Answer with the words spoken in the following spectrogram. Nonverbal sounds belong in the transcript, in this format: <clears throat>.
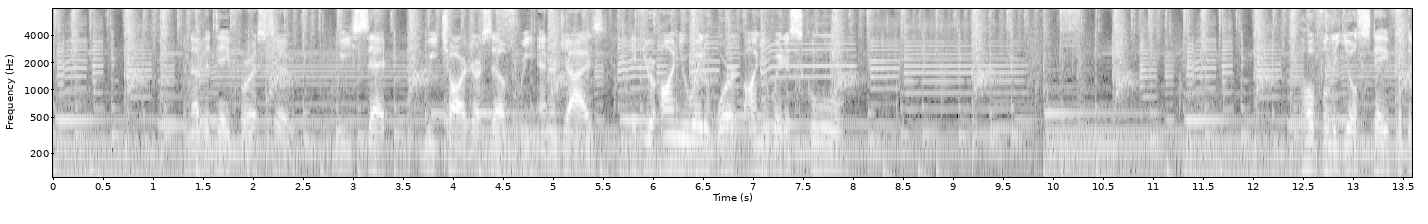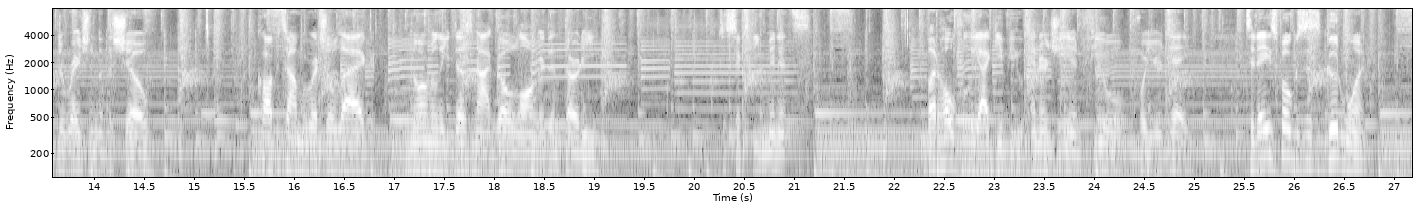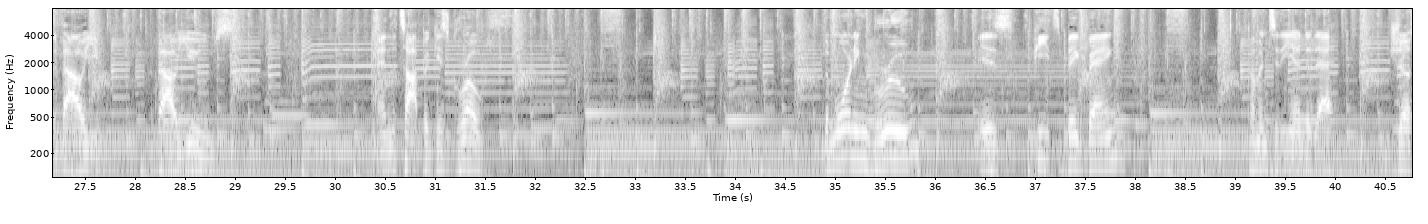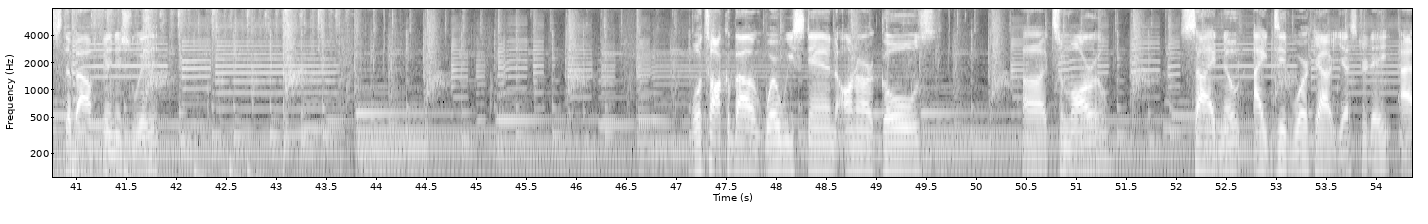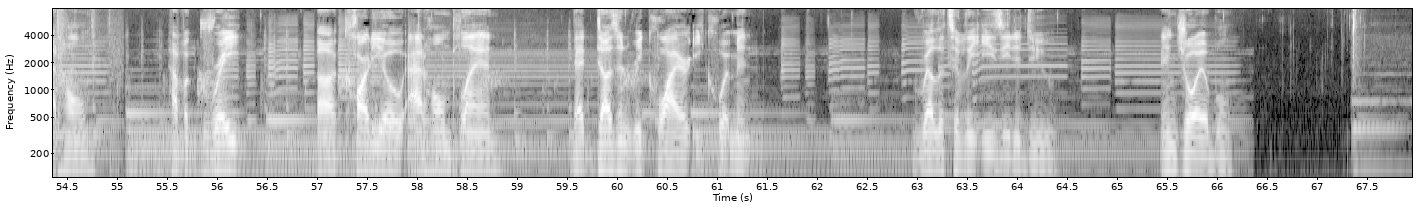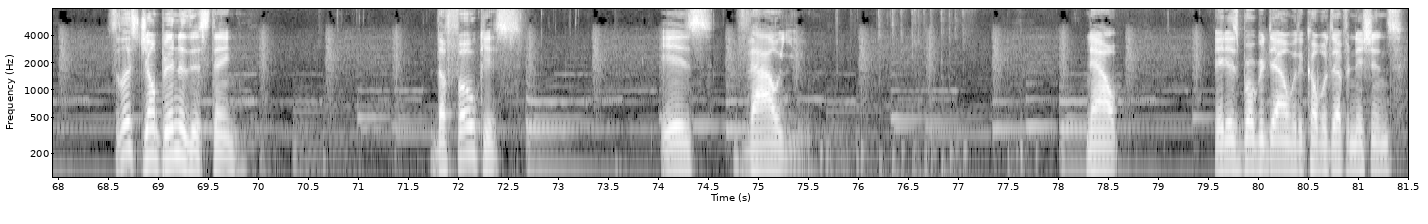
another day for us to reset, recharge ourselves, re energize. If you're on your way to work, on your way to school, hopefully you'll stay for the duration of the show. Coffee Time with Retro Lag normally does not go longer than 30 to 60 minutes, but hopefully I give you energy and fuel for your day. Today's focus is a good one the value, the values, and the topic is growth. The morning brew is Pete's Big Bang. Coming to the end of that, just about finished with it. We'll talk about where we stand on our goals uh, tomorrow. Side note, I did work out yesterday at home. Have a great uh, cardio at home plan that doesn't require equipment. Relatively easy to do, enjoyable. So let's jump into this thing. The focus is value. Now, it is broken down with a couple definitions,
